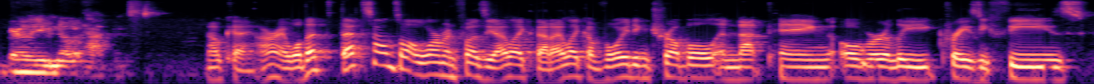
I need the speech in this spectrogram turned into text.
barely even know it happens. Okay. All right. Well, that that sounds all warm and fuzzy. I like that. I like avoiding trouble and not paying overly crazy fees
